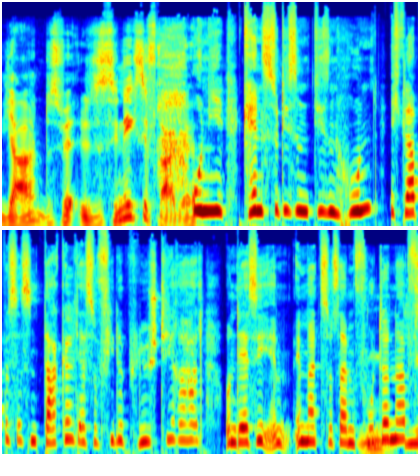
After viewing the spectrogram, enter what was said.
Ja, das, wär, das ist die nächste Frage. Uni, kennst du diesen, diesen Hund? Ich glaube, es ist ein Dackel, der so viele Plüschtiere hat und der sie im, immer zu seinem Futternapf Ja,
